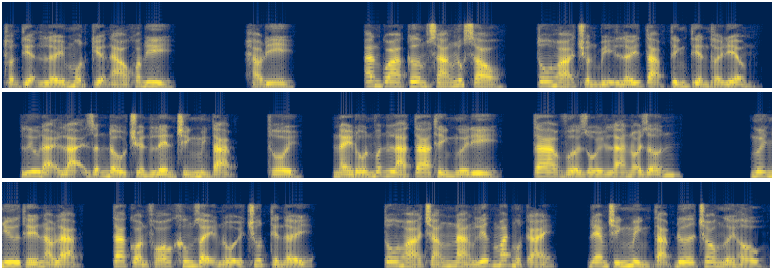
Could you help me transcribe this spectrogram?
thuận tiện lấy một kiện áo khoác đi. Hào đi. Ăn qua cơm sáng lúc sau, Tô Hòa chuẩn bị lấy tạp tính tiền thời điểm, Lưu Đại lại dẫn đầu truyền lên chính mình tạp, thôi, này đốn vẫn là ta thỉnh ngươi đi, ta vừa rồi là nói giỡn. Ngươi như thế nào làm, ta còn phó không dậy nổi chút tiền đấy. Tô Hòa trắng nàng liếc mắt một cái, đem chính mình tạp đưa cho người hầu,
